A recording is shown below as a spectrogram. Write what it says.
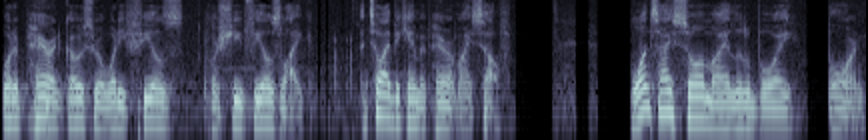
what a parent goes through or what he feels or she feels like until I became a parent myself. Once I saw my little boy born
